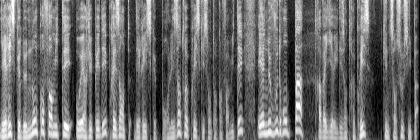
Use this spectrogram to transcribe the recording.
Les risques de non-conformité au RGPD présentent des risques pour les entreprises qui sont en conformité et elles ne voudront pas travailler avec des entreprises qui ne s'en soucient pas.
